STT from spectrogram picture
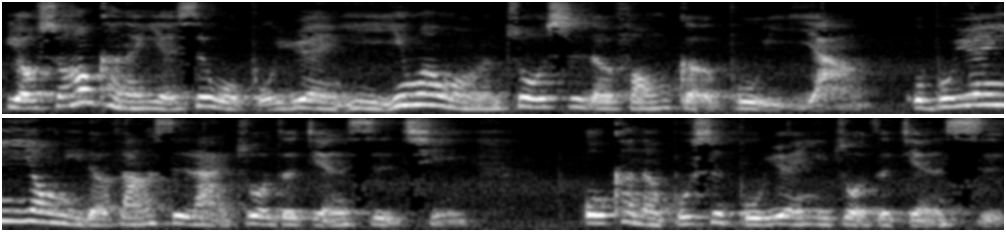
有时候可能也是我不愿意，因为我们做事的风格不一样，我不愿意用你的方式来做这件事情。我可能不是不愿意做这件事，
